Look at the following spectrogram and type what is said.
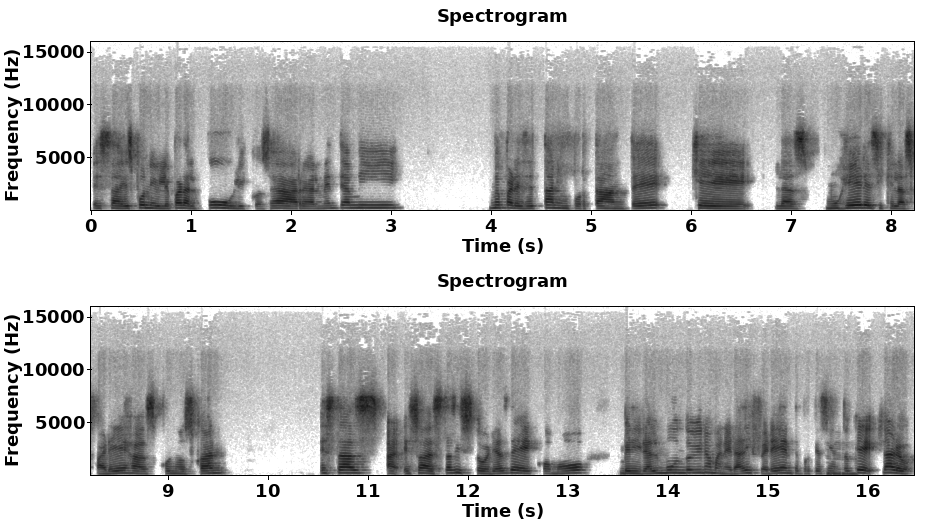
está disponible para el público. O sea, realmente a mí me parece tan importante que las mujeres y que las parejas conozcan estas, estas historias de cómo venir al mundo de una manera diferente, porque siento que, claro,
